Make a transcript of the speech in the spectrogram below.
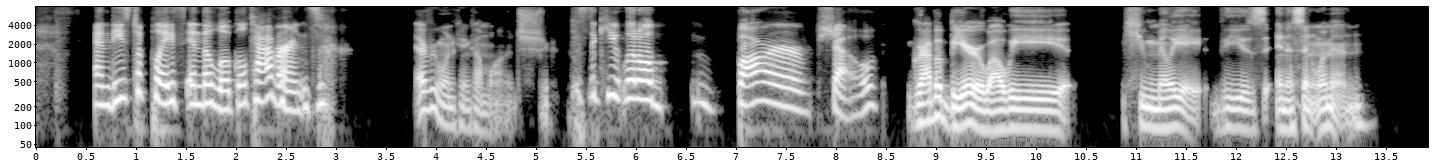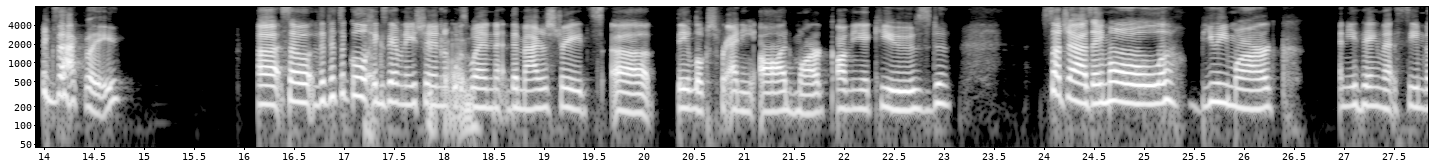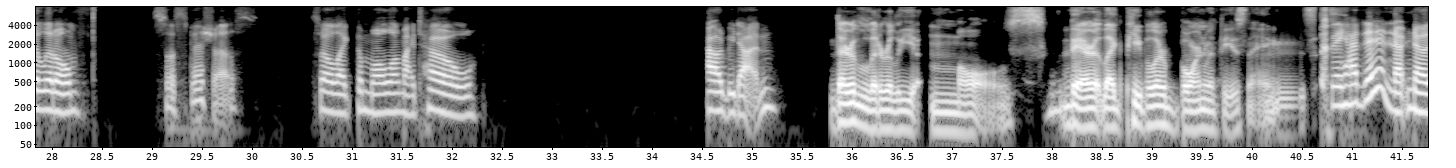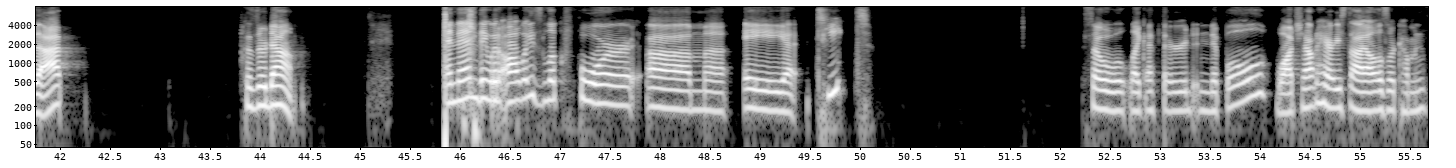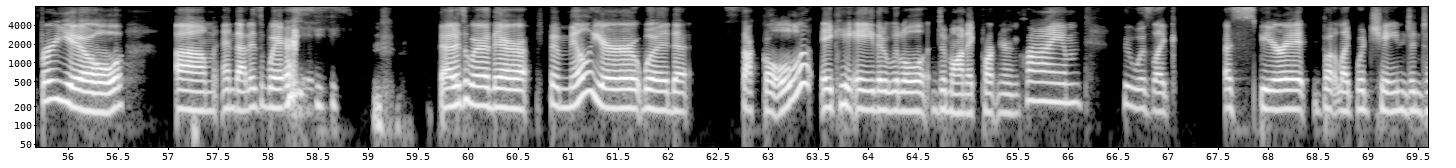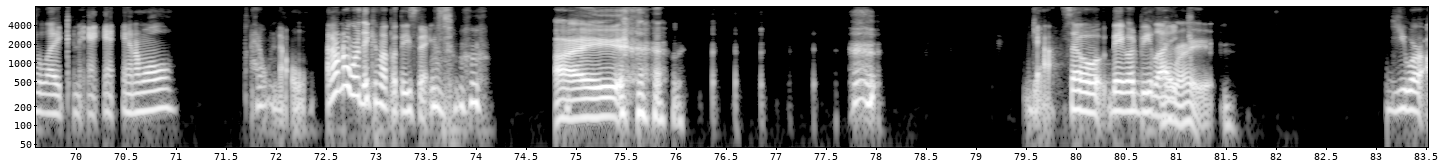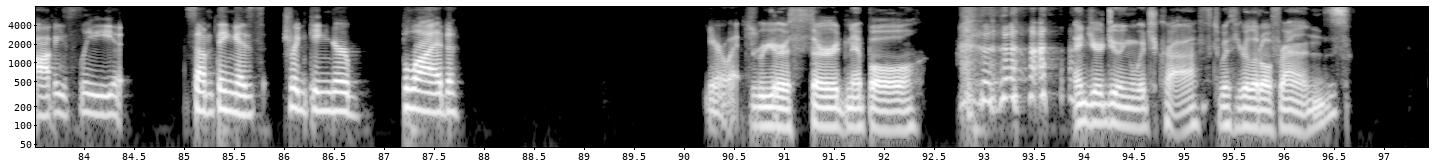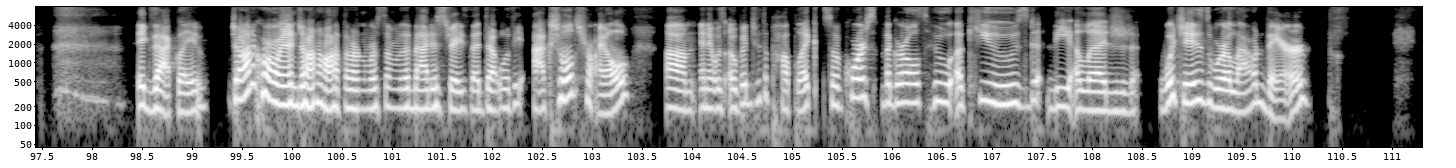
And these took place in the local taverns. Everyone can come watch. Just a cute little bar show. Grab a beer while we humiliate these innocent women. Exactly. Uh, so the physical examination was when the magistrates uh they looked for any odd mark on the accused, such as a mole, beauty mark, anything that seemed a little suspicious. So like the mole on my toe, I would be done. They're literally moles. They're like people are born with these things. They had they didn't know that because they're dumb. And then they would always look for um a teat. So like a third nipple. Watch out, Harry Styles we're coming for you. Um, and that is where that is where their familiar would suckle, aka their little demonic partner in crime, who was like a spirit, but like would change into like an a- animal. I don't know. I don't know where they come up with these things. I yeah. So they would be like, right. you are obviously something is drinking your blood. You're a witch. Through your third nipple, and you're doing witchcraft with your little friends. Exactly. John Corwin and John Hawthorne were some of the magistrates that dealt with the actual trial. Um, and it was open to the public. So, of course, the girls who accused the alleged witches were allowed there.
